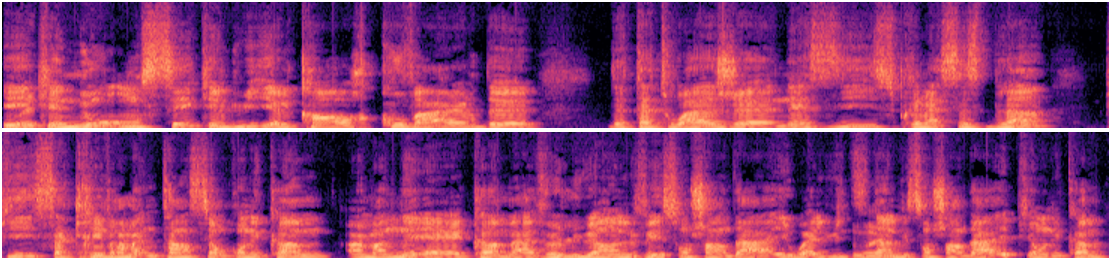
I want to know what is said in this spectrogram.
et que nous on sait que lui il a le corps couvert de de tatouages euh, nazis suprémacistes blancs puis ça crée vraiment une tension qu'on est comme un moment donné elle est comme elle veut lui enlever son chandail ou elle lui dit d'enlever son chandail puis on est comme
